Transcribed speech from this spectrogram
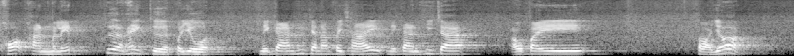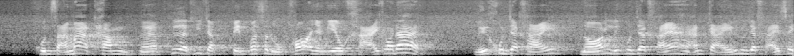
เพาะพันธุ์เมล็ดเพื่อให้เกิดประโยชน์ในการที่จะนำไปใช้ในการที่จะเอาไปต่อยอด คุณสามารถทำนะเพื่อที่จะเป็นวัสดุเพาะอย่างเดียวขายก็ได้ หรือคุณจะขายนอน หรือคุณจะขายอาหารไก่ หรือคุณจะขายไส้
